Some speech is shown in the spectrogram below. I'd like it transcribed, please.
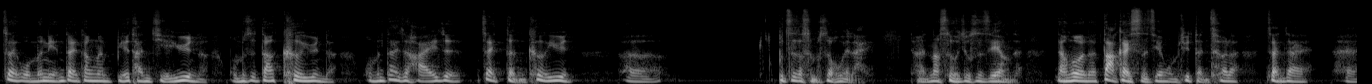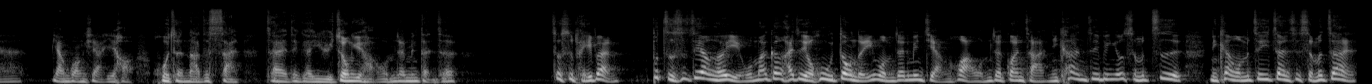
在我们年代，当然别谈捷运了，我们是搭客运的，我们带着孩子在等客运，呃，不知道什么时候会来啊，那时候就是这样的。然后呢，大概时间我们去等车了，站在呃阳光下也好，或者拿着伞在这个雨中也好，我们在那边等车，这是陪伴，不只是这样而已，我们还跟孩子有互动的，因为我们在那边讲话，我们在观察，你看这边有什么字，你看我们这一站是什么站，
